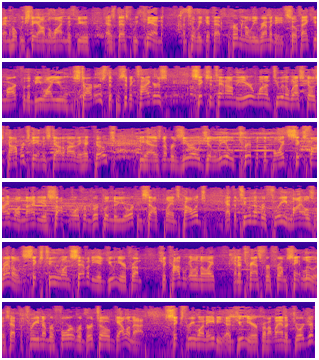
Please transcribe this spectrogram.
and hope we stay on the line with you as best we can until we get that permanently remedied. So thank you, Mark, for the BYU starters. The Pacific Tigers, 6 and 10 on the year, 1 and 2 in the West Coast Conference. Damon Stoudamire, the head coach. He has number zero, Jahlil Tripp at the point, 6'5, 190, a sophomore from Brooklyn, New York, and South Plains College. At the two, number three, Miles Reynolds, 6'2, 170, a junior from Chicago, Illinois, and a transfer from St. Louis. At the three, number four, Roberto Gallinat, 6'3, 180, a junior from Atlanta, Georgia,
